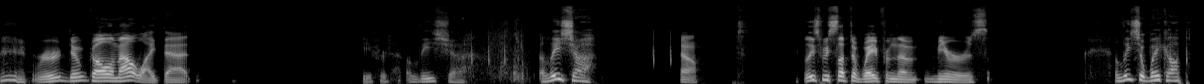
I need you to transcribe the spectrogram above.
Rude, don't call him out like that. Beeford. Alicia. Alicia! Oh. At least we slept away from the mirrors. Alicia, wake up!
